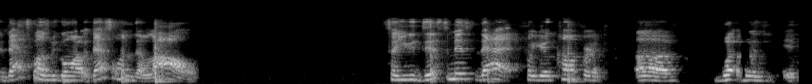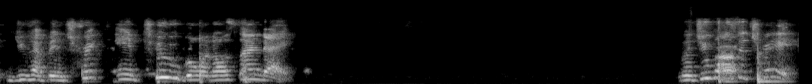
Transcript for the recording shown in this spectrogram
That's supposed to be going. That's one of the law. So you dismiss that for your comfort of what was you have been tricked into going on Sunday. But you want the trick.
